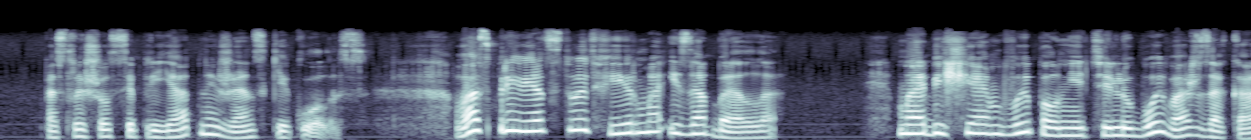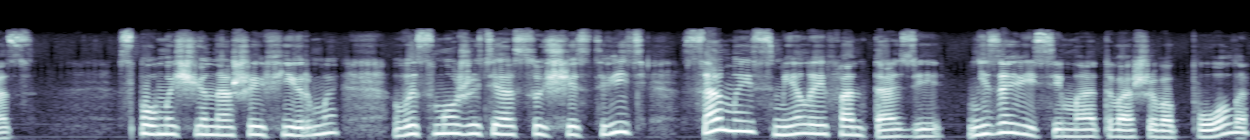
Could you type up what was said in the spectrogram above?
— послышался приятный женский голос. «Вас приветствует фирма «Изабелла». Мы обещаем выполнить любой ваш заказ». С помощью нашей фирмы вы сможете осуществить самые смелые фантазии, независимо от вашего пола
